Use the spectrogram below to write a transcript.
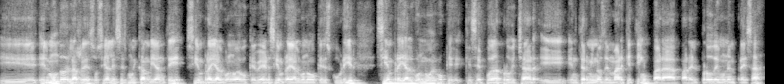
eh, el mundo de las redes sociales es muy cambiante, siempre hay algo nuevo que ver, siempre hay algo nuevo que descubrir, siempre hay algo nuevo que, se pueda aprovechar eh, en términos de marketing para, el pro de una empresa.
